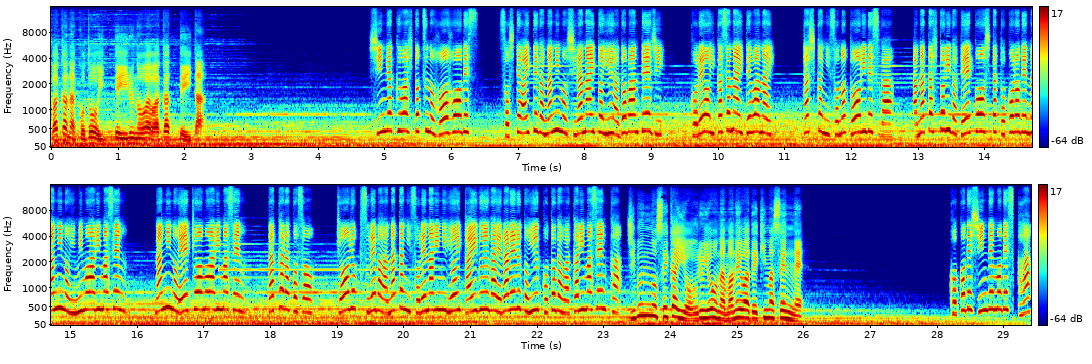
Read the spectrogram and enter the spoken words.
バカなことを言っているのは分かっていた。侵略は一つの方法です。そして相手が何も知らないというアドバンテージ。これを活かさない手はない。確かにその通りですが、あなた一人が抵抗したところで何の意味もありません。何の影響もありません。だからこそ、協力すればあなたにそれなりに良い待遇が得られるということがわかりませんか？自分の世界を売るような真似はできませんね。ここで死んでもですか？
